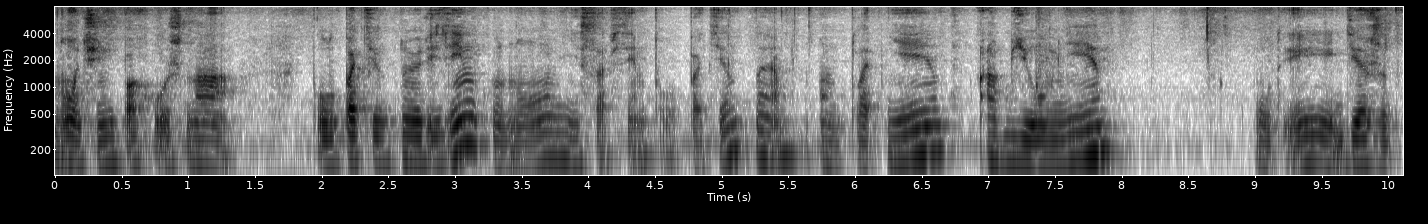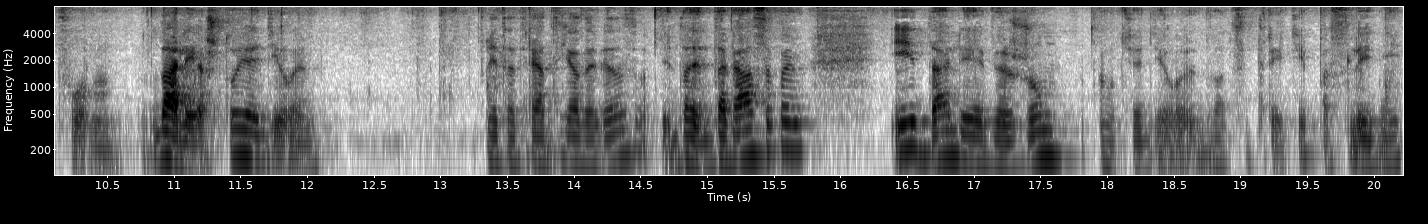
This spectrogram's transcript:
он очень похож на полупатентную резинку но не совсем полупатентная. Он плотнее объемнее. Вот, и держит форму. Далее что я делаю? Этот ряд я довязываю, довязываю. И далее вяжу вот я делаю 23 последний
